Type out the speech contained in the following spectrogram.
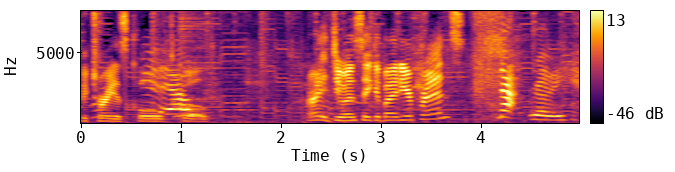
Victoria's cold, Yeah. cold. All right, do you want to say goodbye to your friends? Not really.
